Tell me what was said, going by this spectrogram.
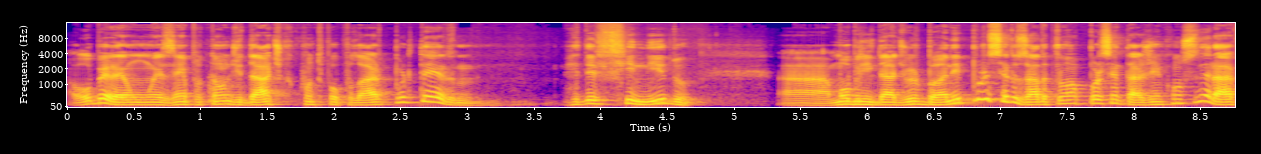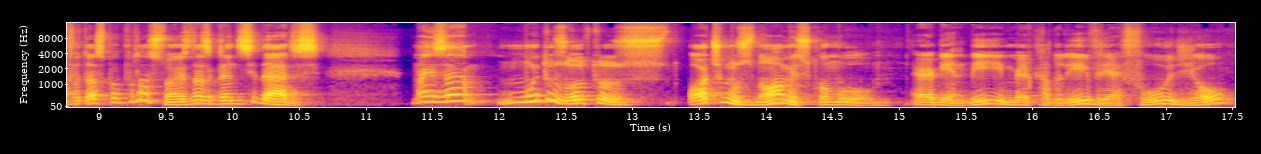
A Uber é um exemplo tão didático quanto popular por ter redefinido a mobilidade urbana e por ser usada por uma porcentagem considerável das populações das grandes cidades. Mas há muitos outros ótimos nomes, como Airbnb, Mercado Livre, iFood ou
